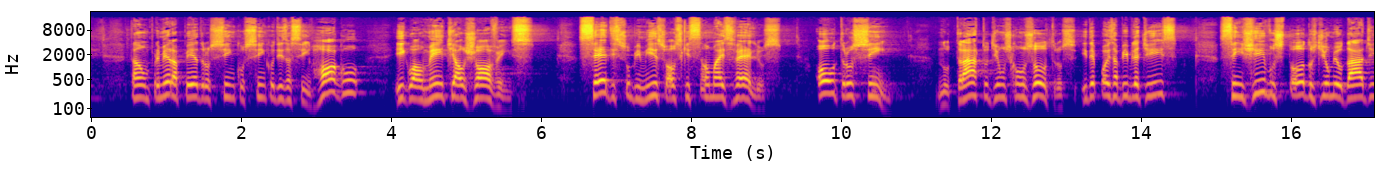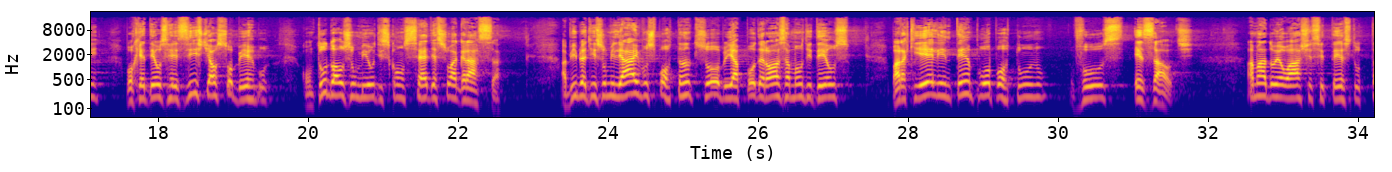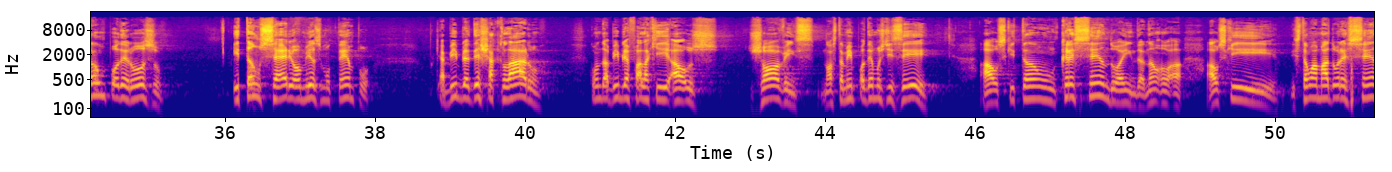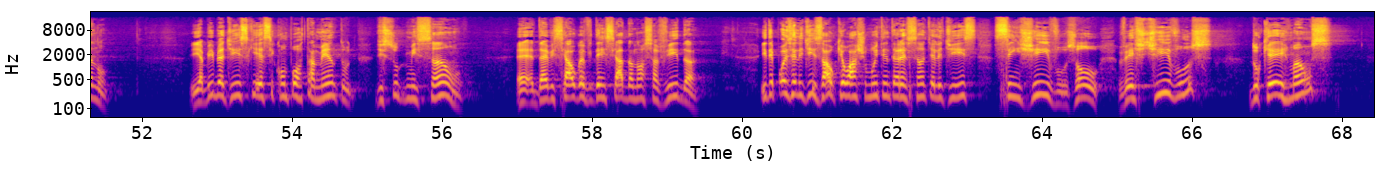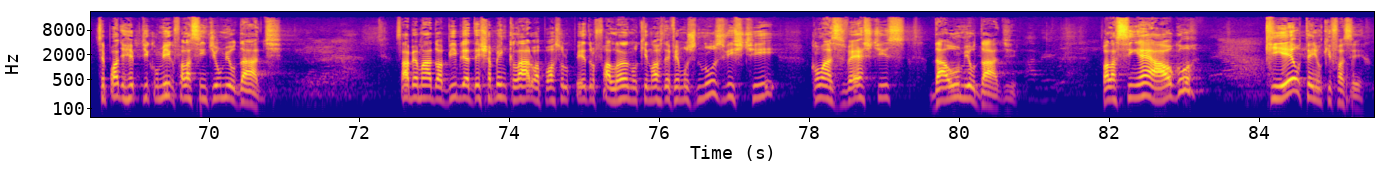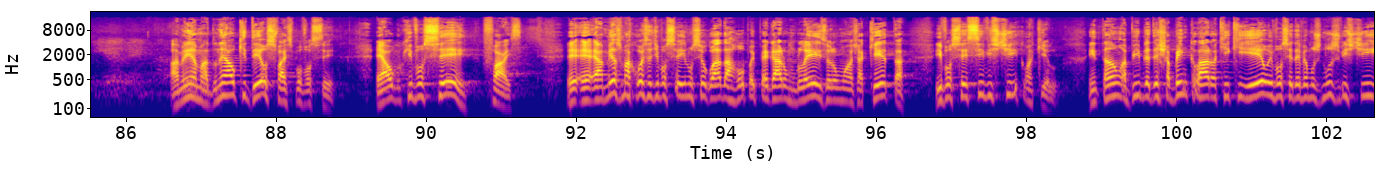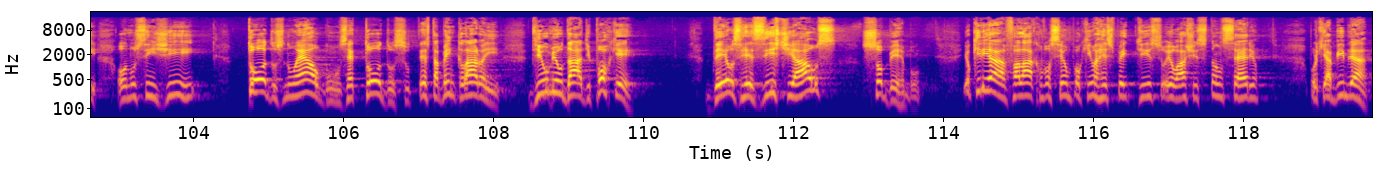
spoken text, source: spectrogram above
Então, 1 Pedro 5,5 diz assim: Rogo igualmente aos jovens, sede submisso aos que são mais velhos outros sim, no trato de uns com os outros. E depois a Bíblia diz: Cingivos todos de humildade, porque Deus resiste ao soberbo, contudo aos humildes concede a sua graça. A Bíblia diz: Humilhai-vos, portanto, sobre a poderosa mão de Deus, para que Ele, em tempo oportuno, vos exalte. Amado, eu acho esse texto tão poderoso e tão sério ao mesmo tempo, que a Bíblia deixa claro, quando a Bíblia fala que aos jovens, nós também podemos dizer aos que estão crescendo ainda, não, aos que estão amadurecendo. E a Bíblia diz que esse comportamento de submissão é, deve ser algo evidenciado na nossa vida. E depois ele diz algo que eu acho muito interessante: ele diz, cingivos ou vestivos do que, irmãos? Você pode repetir comigo, falar assim, de humildade. Sabe, amado, a Bíblia deixa bem claro o apóstolo Pedro falando que nós devemos nos vestir com as vestes da humildade. Fala assim, é algo que eu tenho que fazer. Amém, amado? Não é algo que Deus faz por você, é algo que você faz. É, é, é a mesma coisa de você ir no seu guarda-roupa e pegar um blazer ou uma jaqueta e você se vestir com aquilo. Então a Bíblia deixa bem claro aqui que eu e você devemos nos vestir ou nos cingir, todos, não é alguns, é todos, o texto está bem claro aí, de humildade, por quê? Deus resiste aos soberbos. Eu queria falar com você um pouquinho a respeito disso, eu acho isso tão sério, porque a Bíblia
